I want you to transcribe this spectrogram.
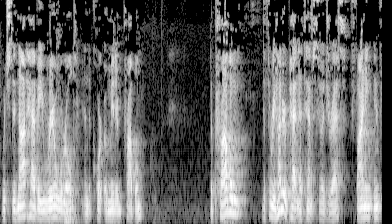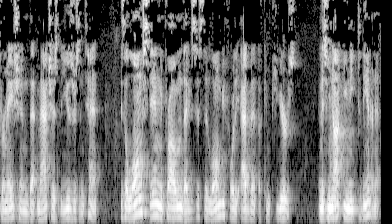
which did not have a real world, and the Court omitted problem, the problem the 300 patent attempts to address, finding information that matches the user's intent, is a long-standing problem that existed long before the advent of computers and is not unique to the Internet.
